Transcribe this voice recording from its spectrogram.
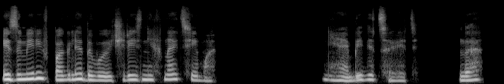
и, замерив, поглядываю через них на Тима. Не обидится ведь, да?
